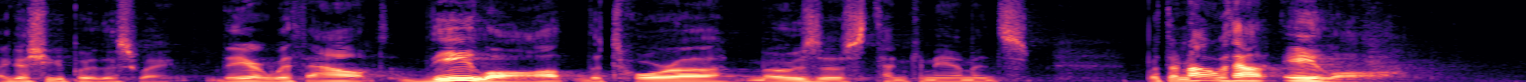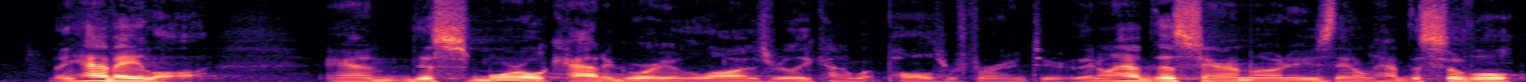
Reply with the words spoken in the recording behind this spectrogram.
I guess you could put it this way they are without the law, the Torah, Moses, Ten Commandments, but they're not without a law. They have a law. And this moral category of the law is really kind of what Paul's referring to. They don't have the ceremonies, they don't have the civil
